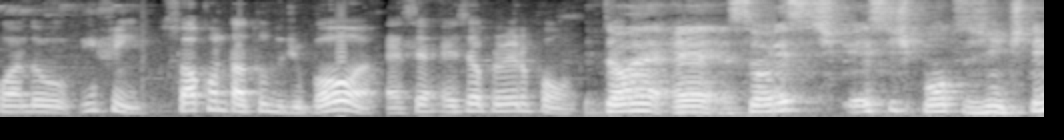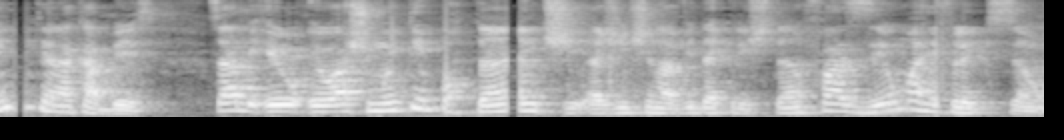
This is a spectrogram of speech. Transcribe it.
quando, enfim, só quando tá tudo de boa, esse, é, esse é o primeiro ponto. Então, é, é, são esses, esses pontos que a gente tem que ter na cabeça. Sabe, eu, eu acho muito importante a gente na vida cristã fazer uma reflexão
